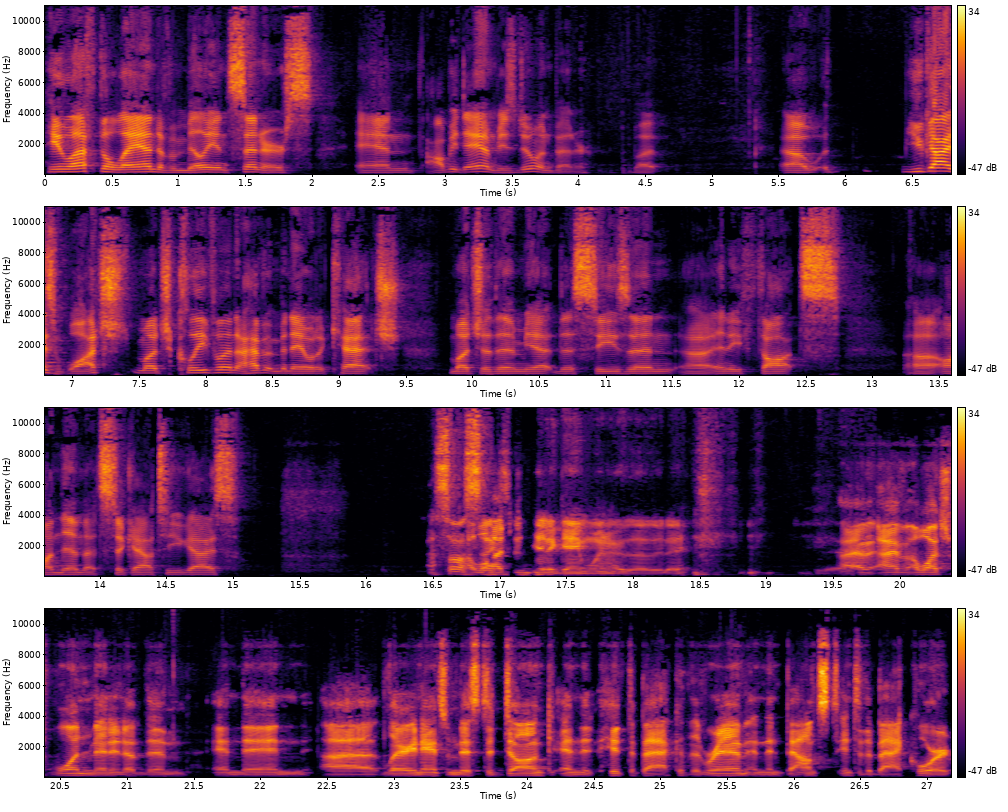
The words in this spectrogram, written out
He left the land of a million sinners, and I'll be damned, he's doing better. But uh, you guys watched much Cleveland? I haven't been able to catch much of them yet this season. Uh, any thoughts uh, on them that stick out to you guys? I saw I Sexton hit a game winner the other day. I, I've, I watched one minute of them, and then uh, Larry Nance missed a dunk and it hit the back of the rim, and then bounced into the backcourt,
